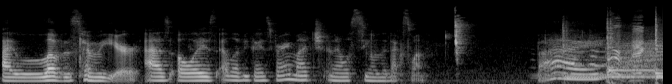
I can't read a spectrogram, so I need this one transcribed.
I love this time of year. As always, I love you guys very much, and I will see you on the next one. Bye. Perfect.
